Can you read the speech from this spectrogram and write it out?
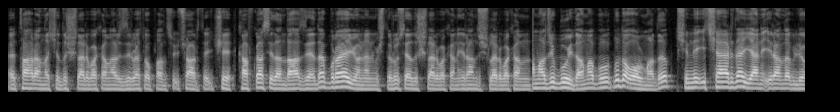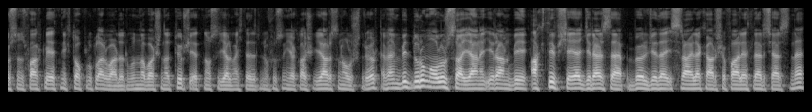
e, Tahran'daki Dışişleri Bakanları zirve toplantısı 3 artı 2 Kafkasya'dan daha ziyade buraya yönlenmişti. Rusya Dışişleri Bakanı, İran Dışişleri Bakanı'nın amacı buydu ama bu, bu da olmadı. Şimdi içeride yani İran'da biliyorsunuz farklı etnik topluluklar vardır. Bununla başında Türk etnosu gelmektedir. Nüfusun yaklaşık yarısını oluşturuyor. Efendim bir durum olursa yani İran bir aktif şeye girerse bölgede İsrail'e karşı faaliyetler içerisinde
